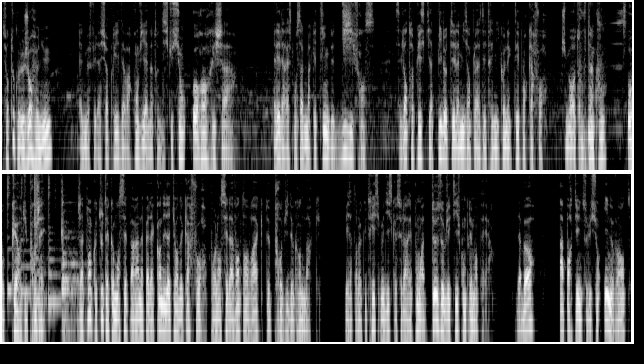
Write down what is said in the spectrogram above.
Surtout que le jour venu, elle me fait la surprise d'avoir convié à notre discussion Aurore Richard. Elle est la responsable marketing de DigiFrance, c'est l'entreprise qui a piloté la mise en place des trémies connectés pour Carrefour. Je me retrouve d'un coup au cœur du projet. J'apprends que tout a commencé par un appel à candidature de Carrefour pour lancer la vente en vrac de produits de grande marque. Mes interlocutrices me disent que cela répond à deux objectifs complémentaires. D'abord, apporter une solution innovante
